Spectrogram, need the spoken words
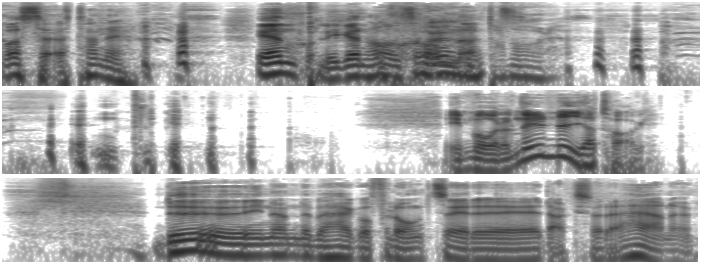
vad söt han är. Äntligen har han somnat. han har det. Äntligen. Imorgon är det nya tag. Du, innan det här går för långt så är det dags för det här nu.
